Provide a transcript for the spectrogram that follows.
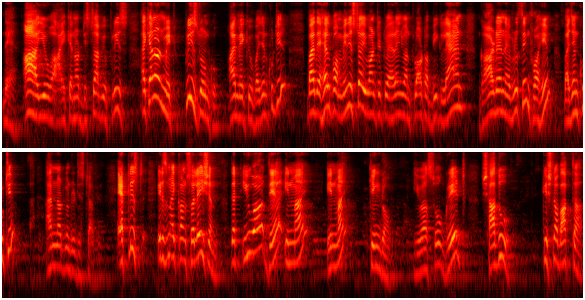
There. Ah, you, I cannot disturb you, please. I cannot meet. You. Please don't go. I make you bhajan kutir. By the help of minister, he wanted to arrange one plot of big land, garden, everything for him. Bhajan kutir. I am not going to disturb you. At least it is my consolation that you are there in my, in my kingdom. You are so great, sadhu, Krishna Bhakta.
